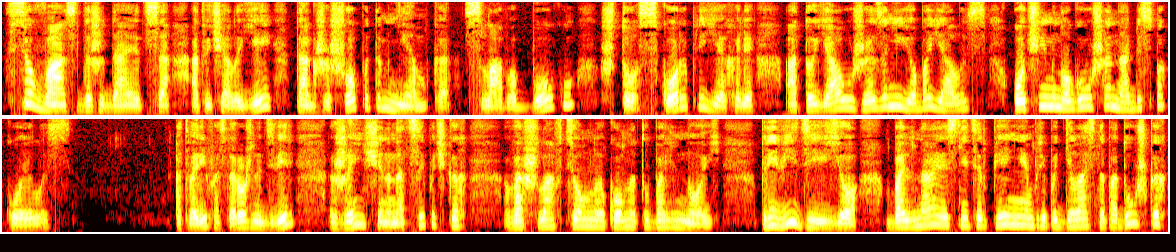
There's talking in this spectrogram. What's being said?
Все вас дожидается, отвечала ей также шепотом немка. Слава богу, что скоро приехали, а то я уже за нее боялась. Очень много уж она беспокоилась. Отворив осторожно дверь, женщина на цыпочках вошла в темную комнату больной. При виде ее больная с нетерпением приподнялась на подушках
